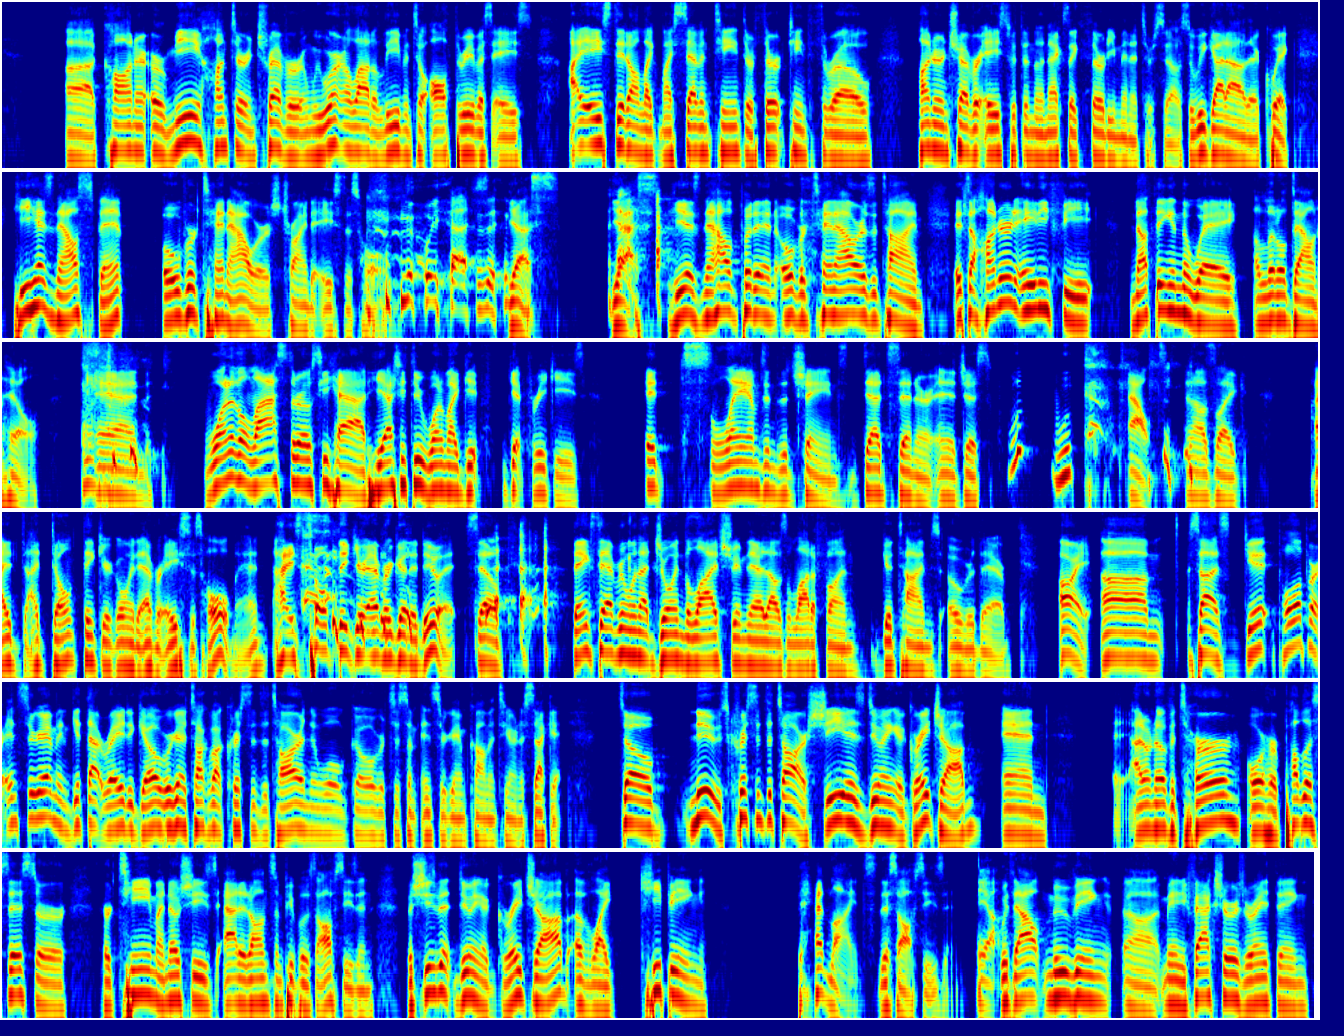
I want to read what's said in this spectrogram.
uh, Connor, or me, Hunter, and Trevor, and we weren't allowed to leave until all three of us aced. I aced it on like my 17th or 13th throw. Hunter and Trevor aced within the next like 30 minutes or so. So we got out of there quick. He has now spent over 10 hours trying to ace this hole. no, he hasn't. Yes. Yes. he has now put in over 10 hours of time. It's 180 feet, nothing in the way, a little downhill. And one of the last throws he had, he actually threw one of my get get freakies. It slammed into the chains, dead center, and it just whoop whoop out. And I was like, I I don't think you're going to ever ace this hole, man. I don't think you're ever going to do it. So thanks to everyone that joined the live stream there. That was a lot of fun. Good times over there. All right. Um, Saz, get pull up our Instagram and get that ready to go. We're gonna talk about Kristin Tattar and then we'll go over to some Instagram comments here in a second. So, news, Kristin Tattar, she is doing a great job. And I don't know if it's her or her publicist or her team. I know she's added on some people this offseason, but she's been doing a great job of like keeping headlines this offseason Yeah. without moving uh, manufacturers or anything.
